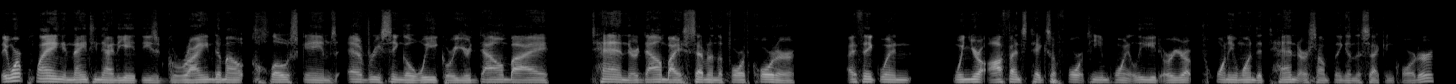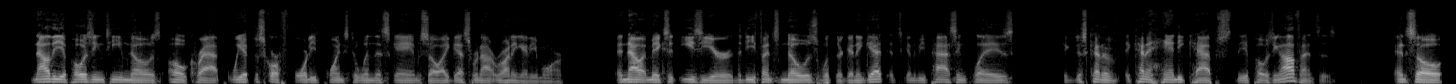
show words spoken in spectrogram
they weren't playing in 1998 these grind them out close games every single week where you're down by 10 or down by 7 in the fourth quarter. I think when when your offense takes a 14 point lead or you're up 21 to 10 or something in the second quarter, now the opposing team knows, "Oh crap, we have to score 40 points to win this game, so I guess we're not running anymore." And now it makes it easier. The defense knows what they're going to get. It's going to be passing plays. It just kind of it kind of handicaps the opposing offenses. And so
